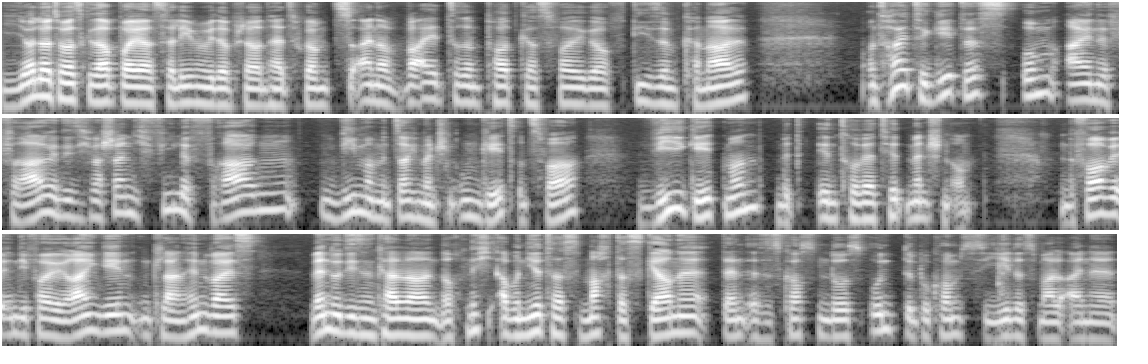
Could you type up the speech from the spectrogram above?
Jo Leute, was geht ab? Bei Salim wieder und herzlich willkommen zu einer weiteren Podcast-Folge auf diesem Kanal. Und heute geht es um eine Frage, die sich wahrscheinlich viele fragen, wie man mit solchen Menschen umgeht. Und zwar, wie geht man mit introvertierten Menschen um? Und bevor wir in die Folge reingehen, ein kleiner Hinweis. Wenn du diesen Kanal noch nicht abonniert hast, mach das gerne, denn es ist kostenlos und du bekommst jedes Mal eine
